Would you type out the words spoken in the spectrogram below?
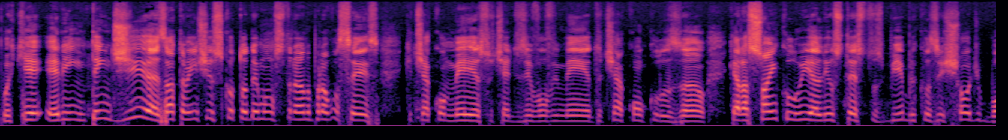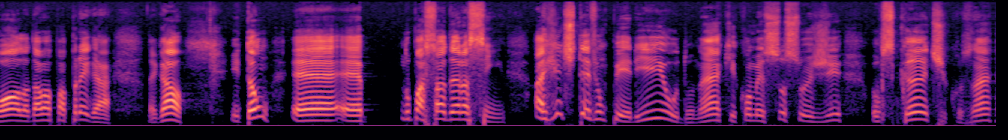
porque ele entendia exatamente isso que eu estou demonstrando para vocês, que tinha começo, tinha desenvolvimento, tinha conclusão, que era só incluir ali os textos bíblicos e show de bola, dava para pregar. Legal? Então, é, é, no passado era assim. A gente teve um período, né, que começou a surgir os cânticos, né,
